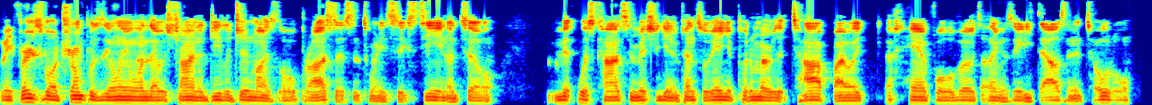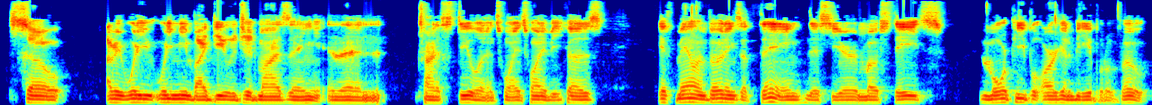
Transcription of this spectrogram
I mean, first of all, Trump was the only one that was trying to delegitimize the whole process in 2016 until Wisconsin, Michigan, and Pennsylvania put him over the top by like a handful of votes. I think it was 80,000 in total. So, I mean, what do you what do you mean by delegitimizing and then trying to steal it in 2020? Because if mail-in voting is a thing this year in most states, more people are going to be able to vote.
